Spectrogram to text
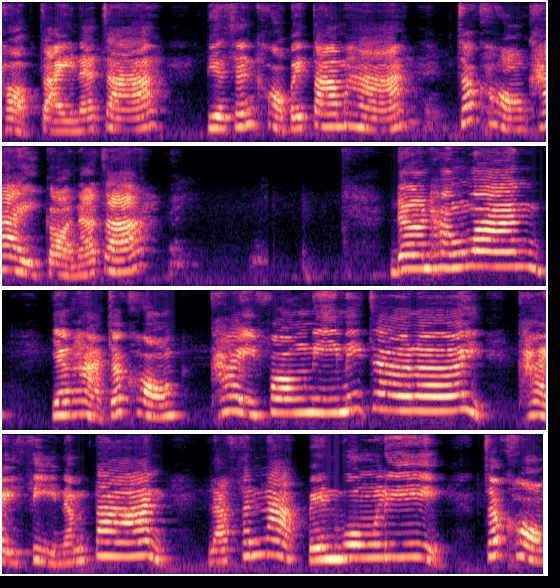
ขอบใจนะจ๊ะ เดี๋ยวฉันขอไปตามหา เจ้าของไข่ก่อนนะจ๊ะ เดินทั้งวัน ยังหาเจ้าของไข่ฟองนี้ไม่เจอเลย ไข่สีน้ำตาล ลักษณะเป็นวงรี เจ้าของ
